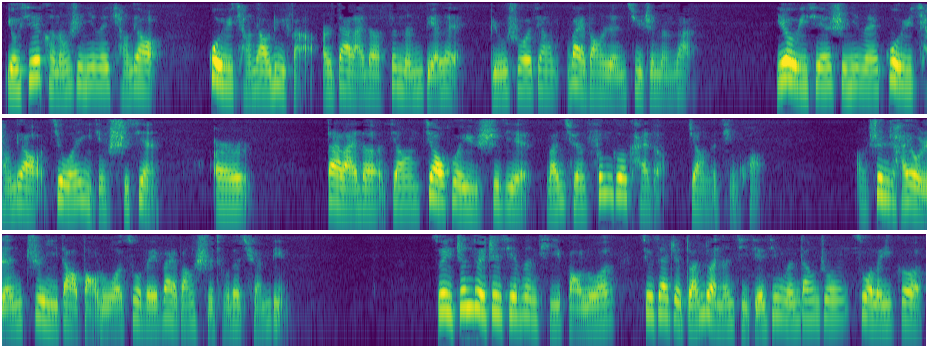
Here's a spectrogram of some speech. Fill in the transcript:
有些可能是因为强调过于强调律法而带来的分门别类，比如说将外邦人拒之门外；也有一些是因为过于强调救恩已经实现，而带来的将教会与世界完全分割开的这样的情况。啊，甚至还有人质疑到保罗作为外邦使徒的权柄。所以，针对这些问题，保罗就在这短短的几节经文当中做了一个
